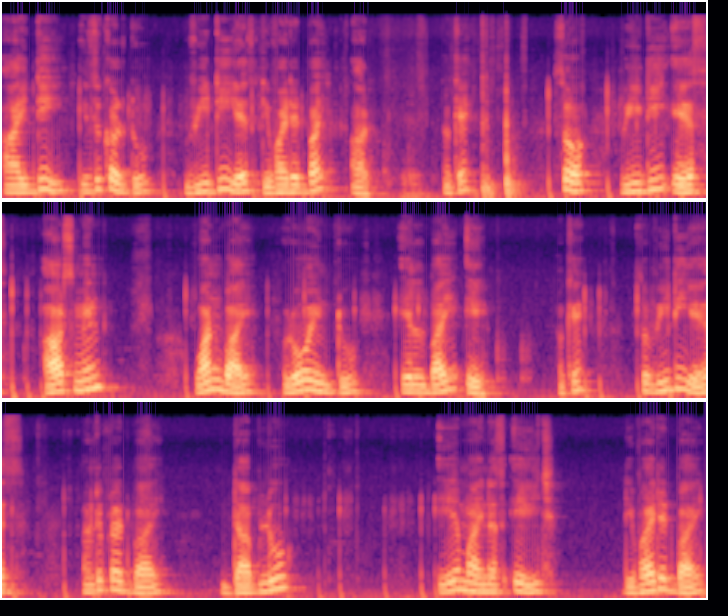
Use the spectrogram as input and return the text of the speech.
ID is equal to VDS divided by R. Okay. So VDS R's mean 1 by rho into L by A. Okay. So VDS multiplied by W A minus H divided by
